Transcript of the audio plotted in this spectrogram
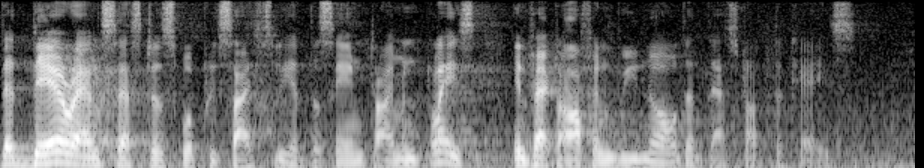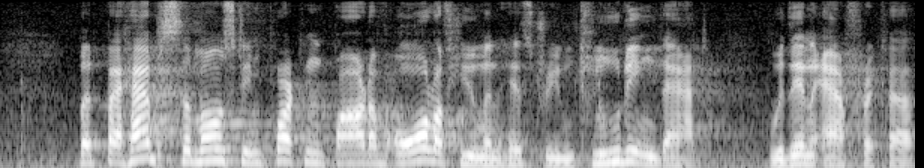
that their ancestors were precisely at the same time and place. In fact, often we know that that's not the case. But perhaps the most important part of all of human history, including that within Africa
